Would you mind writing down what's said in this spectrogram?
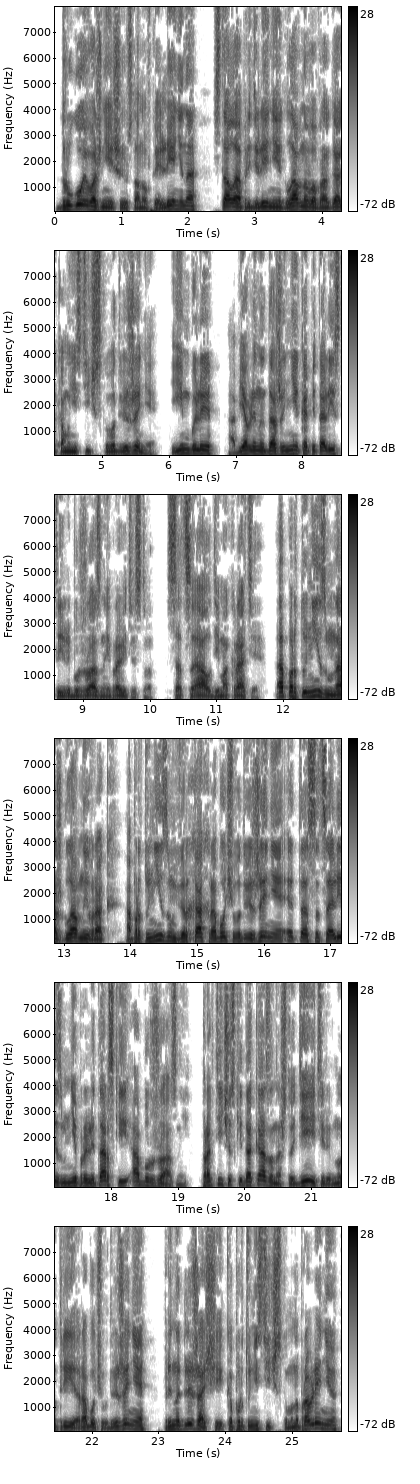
Другой важнейшей установкой Ленина стало определение главного врага коммунистического движения. Им были объявлены даже не капиталисты или буржуазные правительства, социал-демократия. Оппортунизм – наш главный враг. Оппортунизм в верхах рабочего движения – это социализм не пролетарский, а буржуазный. Практически доказано, что деятели внутри рабочего движения, принадлежащие к оппортунистическому направлению,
